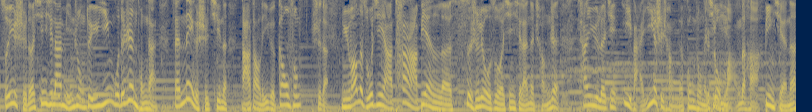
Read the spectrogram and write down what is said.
所以使得新西兰民众对于英国的认同感在那个时期呢，达到了一个高峰。是的，女王的足迹啊，踏遍了四十六座新西兰的城镇，参与了近一百一十场的公众的庆典，够忙的哈，并且呢，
